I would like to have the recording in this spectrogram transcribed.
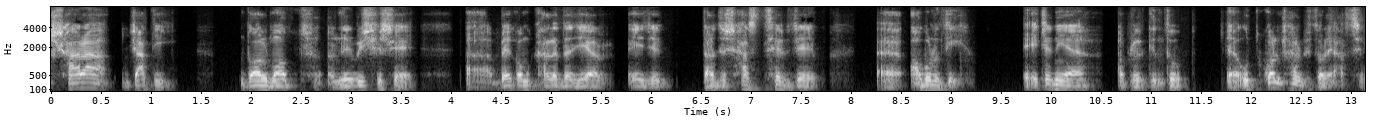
সারা জাতি দলমত নির্বিশেষে বেগম খালেদা জিয়ার এই যে, তার যে স্বাস্থ্যের যে অবনতি, এটা নিয়ে আপনার কিন্তু উৎকণ্ঠার ভিতরে আছে।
